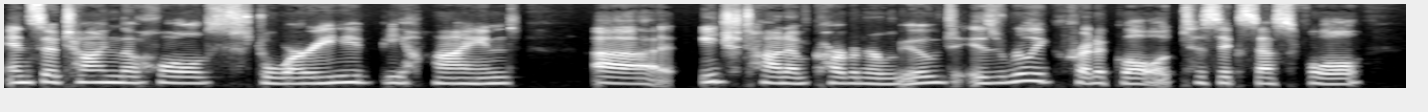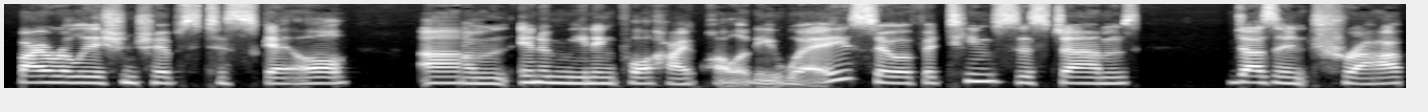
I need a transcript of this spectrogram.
And so telling the whole story behind uh, each ton of carbon removed is really critical to successful biorelationships to scale um, in a meaningful, high quality way. So if a team systems doesn't track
